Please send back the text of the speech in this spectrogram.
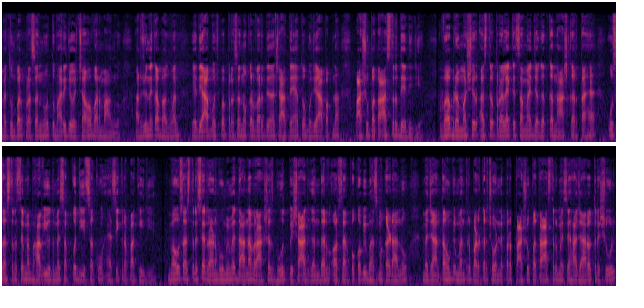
मैं तुम पर प्रसन्न हूँ, तुम्हारी जो इच्छा हो वर मांग लो। अर्जुन ने कहा, भगवान, यदि आप मुझ पर प्रसन्न होकर वर देना चाहते हैं तो मुझे आप अपना पाशुपतास्त्र दे दीजिए। वह ब्रह्मशिर अस्त्र प्रलय के समय जगत का नाश करता है, उस अस्त्र से मैं भावी युद्ध में सबको जीत सकूँ, ऐसी कृपा कीजिए। मैं उस अस्त्र से रणभूमि में दानव, राक्षस, भूत, पिशाच, गंधर्व और सर्पों को भी भस्म कर डालूं। मैं जानता हूँ कि मंत्र पढ़कर छोड़ने पर पाशुपतास्त्र में से हज़ारों त्रिशूल,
